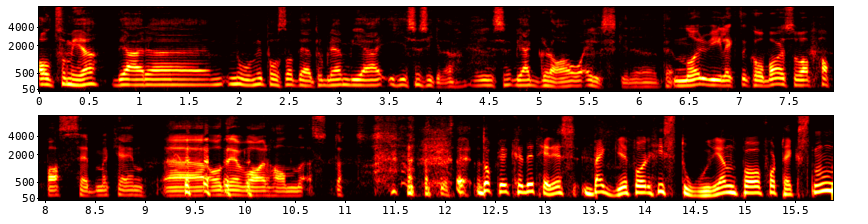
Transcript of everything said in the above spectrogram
Altfor mye. Det er, eh, noen vil påstå at det er et problem. Vi er- jeg syns ikke det. Vi, synes, vi er glad og elsker eh, TV. Når vi lekte cowboy, så var pappa Seb McCain. Eh, og det var han støtt. Dere krediteres begge for historien på forteksten,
